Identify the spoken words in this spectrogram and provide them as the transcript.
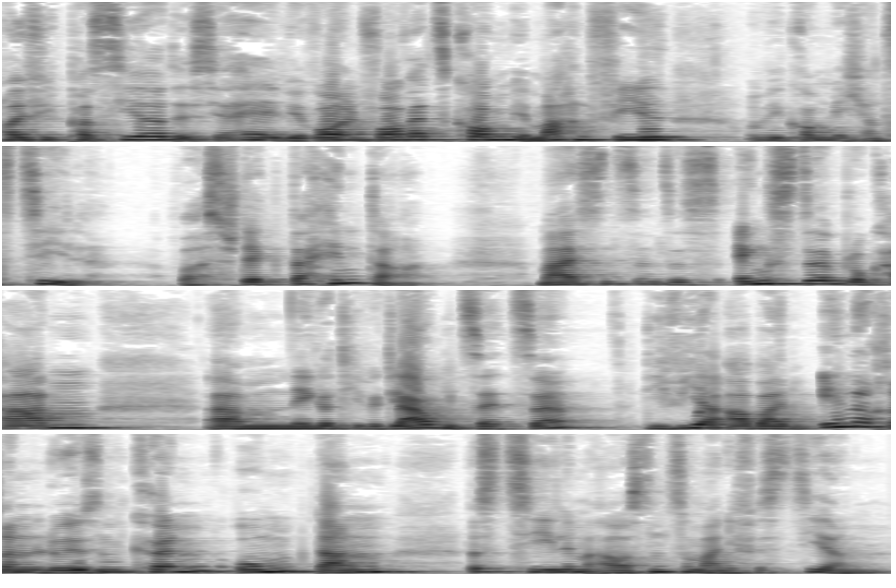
häufig passiert, ist ja, hey, wir wollen vorwärts kommen, wir machen viel und wir kommen nicht ans Ziel. Was steckt dahinter? Meistens sind es Ängste, Blockaden, ähm, negative Glaubenssätze, die wir aber im Inneren lösen können, um dann das Ziel im Außen zu manifestieren.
